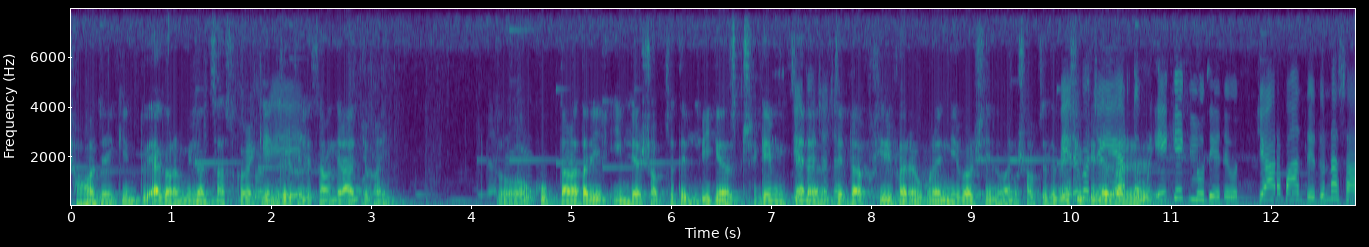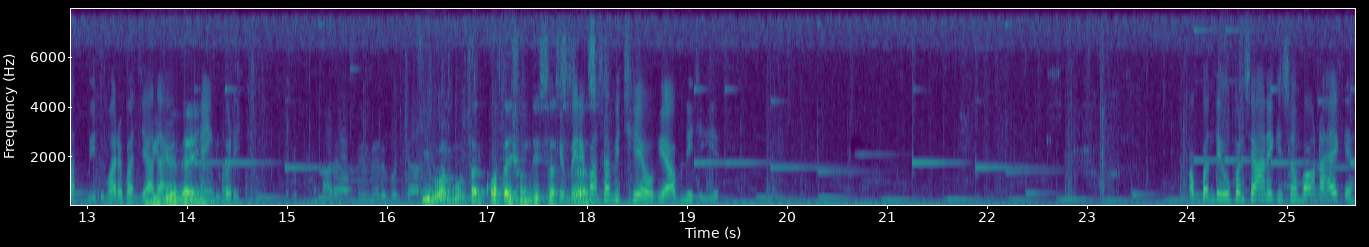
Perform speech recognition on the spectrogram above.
সহজেই কিন্তু এগারো মিলিয়ন সাবস্ক্রাইবার গেইন করে ফেলেছে আমাদের রাজু ভাই তো খুব তাড়াতাড়ি ইন্ডিয়ার সবচেয়ে বিগেস্ট গেমিং চ্যানেল যেটা ফ্রি ফায়ারের উপরে নির্ভরশীল মানে সবচেয়ে मेरे বেশি को ফ্রি चाहिए यार तुम ফায়ারের एक एक ग्लू दे दो चार पांच दे दो ना साथ में तुम्हारे पास ज्यादा वीडियो है दाई। थैंक यू बड़ी কি বলবো তার কথাই শুনতে ইচ্ছা कि হচ্ছে मेरे just। पास अभी छह हो गया अब नहीं चाहिए अब बंदे ऊपर से आने की संभावना है क्या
